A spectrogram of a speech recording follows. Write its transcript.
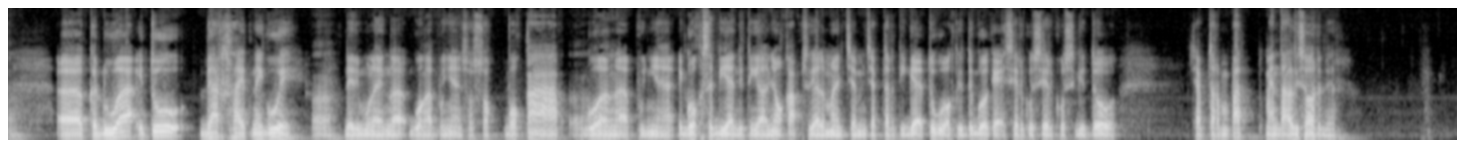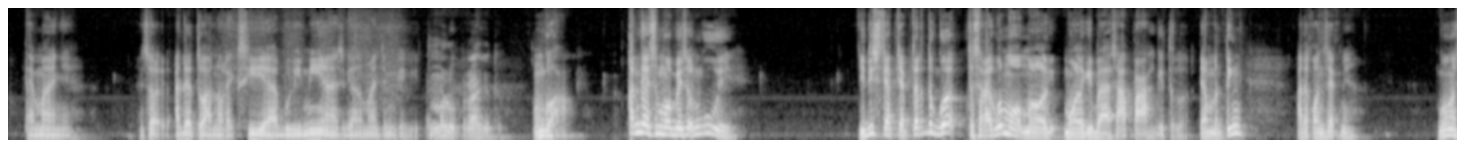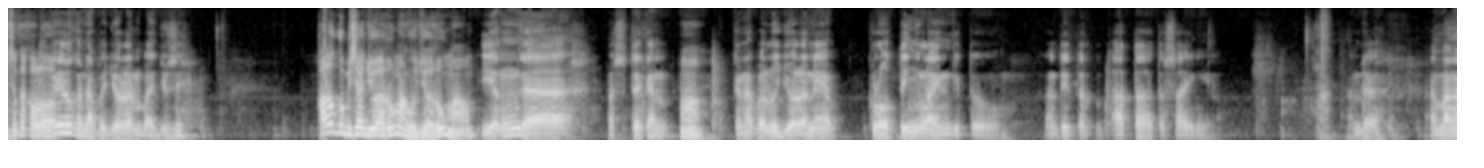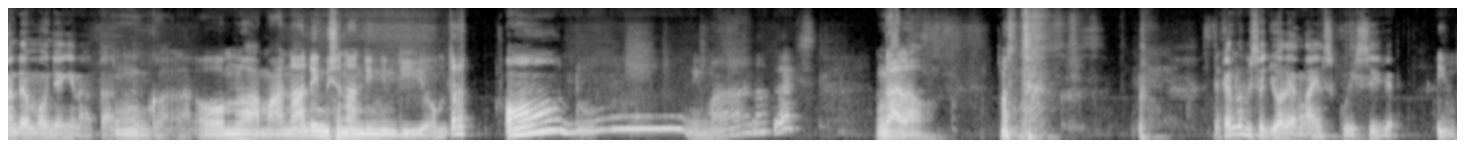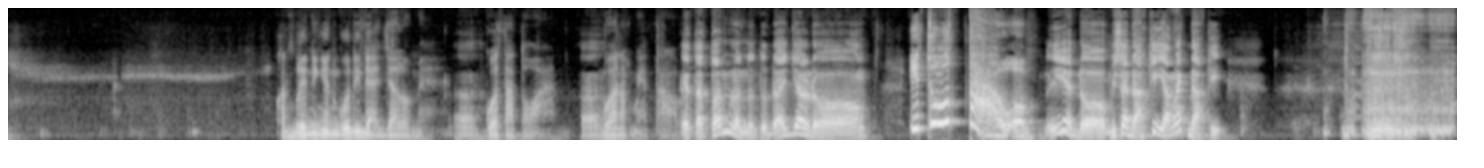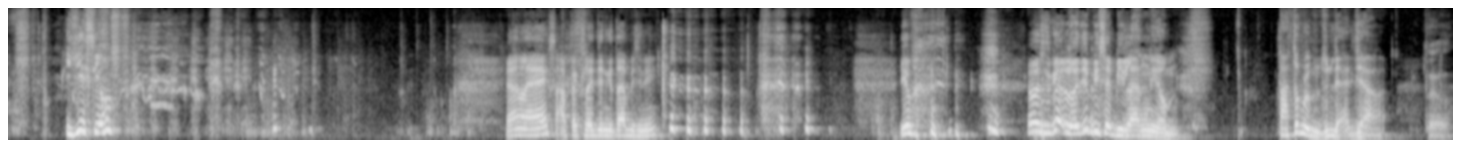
Eh, kedua itu dark side-nya gue. Ah. Dari mulai nggak gua nggak punya sosok bokap, gua nggak punya, eh, gue kesedihan ditinggal nyokap segala macam. Chapter 3 tuh waktu itu gue kayak sirkus-sirkus gitu. Chapter 4 mental disorder temanya. So, ada tuh anoreksia, bulimia segala macam kayak gitu. Emang lu pernah gitu? Enggak. Kan gak semua based on gue. Jadi setiap chapter tuh gue terserah gue mau mau, mau lagi bahas apa gitu loh. Yang penting ada konsepnya. Gue nggak suka kalau Tapi lu kenapa jualan baju sih? kalau gue bisa jual rumah gue jual rumah om. Iya enggak Maksudnya kan Hmm. Kenapa lu jualannya clothing line gitu Nanti ter, Ata tersaingi Anda Abang Anda mau nyanyiin Ata Enggak lah om lah mana ada yang bisa nandingin dia om ter oh duh gimana guys enggak lah om. mas ya Kan lu bisa jual yang lain Squishy kayak Ih. Kan brandingan gue di Dajjal om ya Ah. gue tatoan gue anak metal Eh tatoan belum tentu dajal dong itu lu tahu om Iya dong Bisa daki Yang like daki Iya sih om. Yang Lex, Apex Legend kita habis ini. ya, maksud gue lu aja bisa bilang nih om. Tato belum tentu dajal. Tuh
